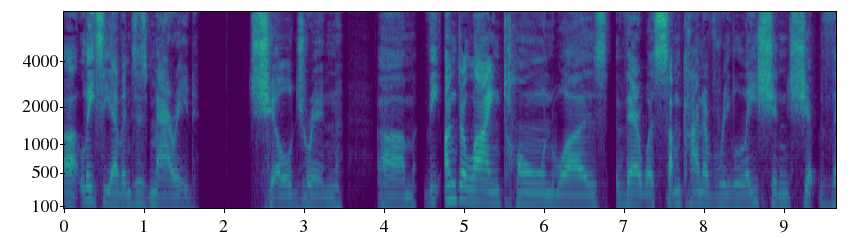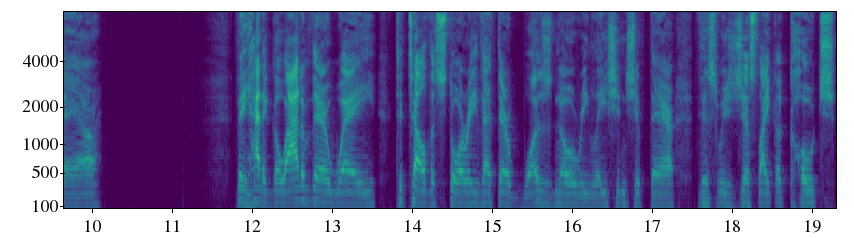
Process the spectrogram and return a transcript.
uh Lacey Evans is married, children. Um, the underlying tone was there was some kind of relationship there. They had to go out of their way to tell the story that there was no relationship there. This was just like a coach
